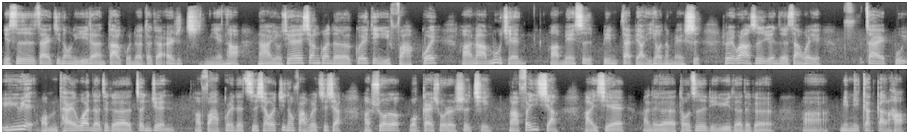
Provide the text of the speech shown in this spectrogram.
也是在金融领域上打滚了大概二。几年哈，那有些相关的规定与法规啊，那目前啊没事，并代表以后都没事，所以王老师原则上会在不逾越我们台湾的这个证券啊法规的之下，或金融法规之下啊，说我该说的事情，那分享啊一些啊这个投资领域的这个啊秘密杠杆哈，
